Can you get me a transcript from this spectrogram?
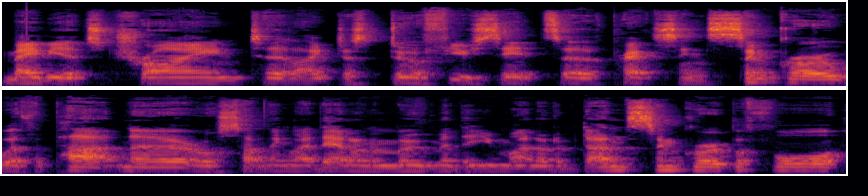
Maybe it's trying to like just do a few sets of practicing synchro with a partner or something like that on a movement that you might not have done synchro before.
